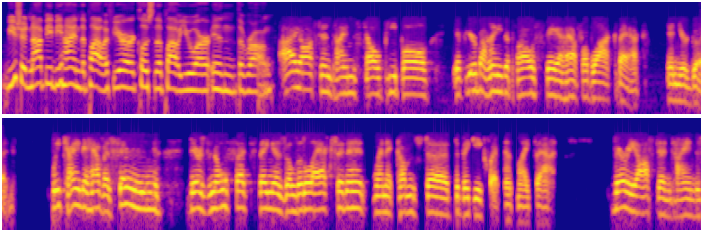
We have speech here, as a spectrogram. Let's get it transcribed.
you should not be behind the plow. If you're close to the plow, you are in the wrong. I oftentimes tell people if you're behind the plow, stay a half a block back and you're good. We kind of have a saying there's no such thing as a little accident when it comes to the big equipment like that. Very oftentimes,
